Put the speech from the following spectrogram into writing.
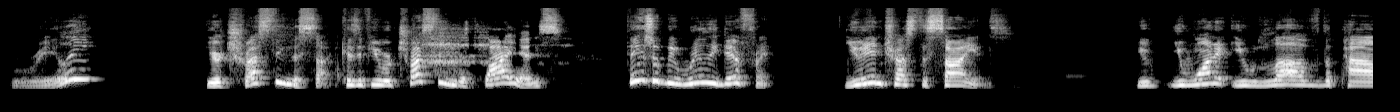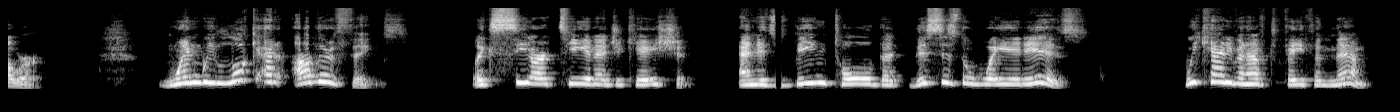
Really? You're trusting the science because if you were trusting the science, things would be really different. You didn't trust the science. You you want it. You love the power. When we look at other things like CRT and education, and it's being told that this is the way it is, we can't even have faith in them.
